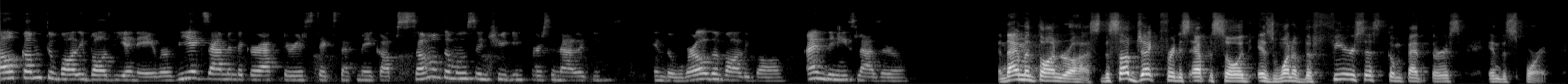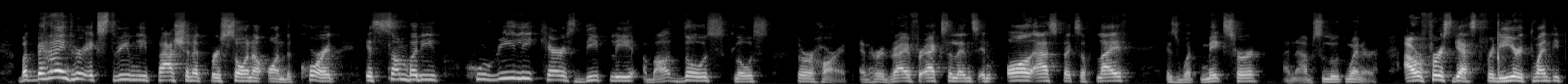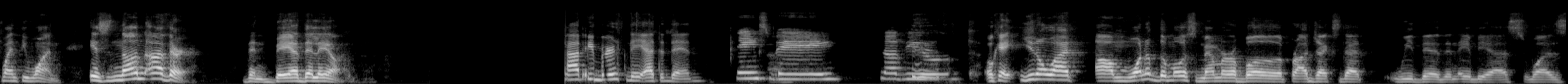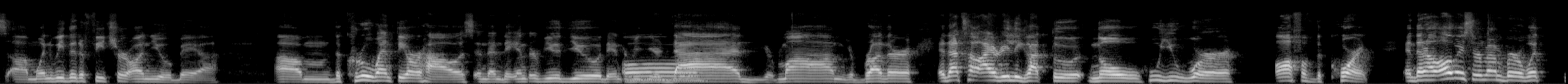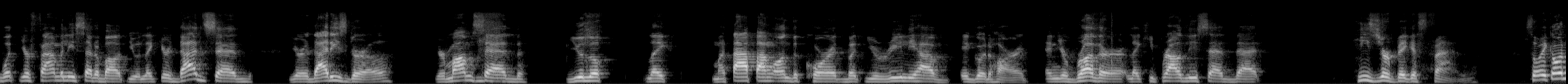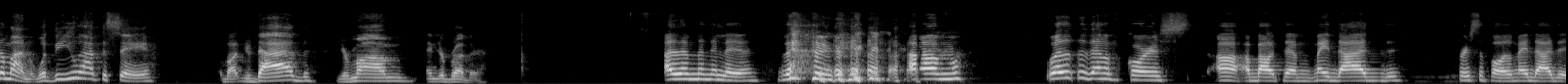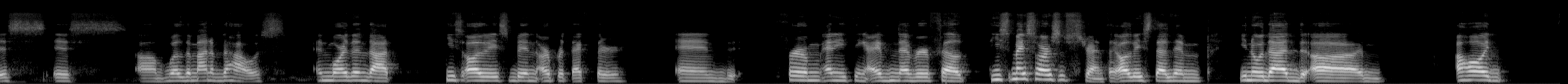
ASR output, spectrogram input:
welcome to Volleyball DNA, where we examine the characteristics that make up some of the most intriguing personalities in the world of volleyball. I'm Dennise Lazaro. And I'm Anton Rojas. The subject for this episode is one of the fiercest competitors in the sport. But behind her extremely passionate persona on the court is somebody who really cares deeply about those close to her heart. And her drive for excellence in all aspects of life is what makes her an absolute winner. Our first guest for the year 2021 is none other than Bea De Leon. Happy birthday, Ate Den. Thanks, Bea. Love you. Okay, you know what? Um, one of the most memorable projects that we did in ABS was um, when we did a feature on you, Bea. Um, the crew went to your house and then they interviewed you. They interviewed oh. your dad, your mom, your brother, and that's how I really got to know who you were off of the court. And then I'll always remember what what your family said about you. Like your dad said, you're a daddy's girl. Your mom said you look like matapang on the court, but you really have a good heart. And your brother, like he proudly said that he's your biggest fan. So ikaw naman, what do you have to say about your dad, your mom, and your brother? Alam na nila yun. um, well, to them, of course, uh, about them, my dad, first of all, my dad is, is um, well, the man of the house. And more than that, he's always been our protector and from anything i've never felt he's my source of strength i always tell him you know dad um ako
